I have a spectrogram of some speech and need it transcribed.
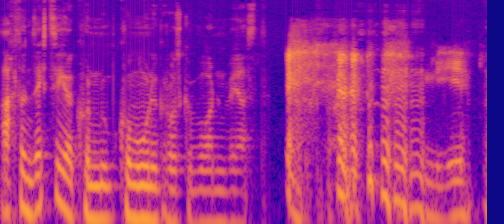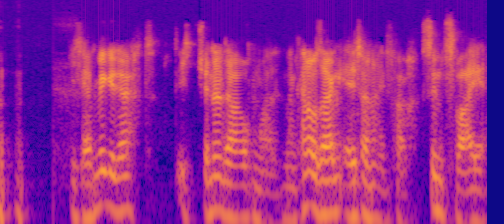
68er-Kommune groß geworden wärst. nee. Ich habe mir gedacht, ich kenne da auch mal. Man kann auch sagen, Eltern einfach. Es sind zwei,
